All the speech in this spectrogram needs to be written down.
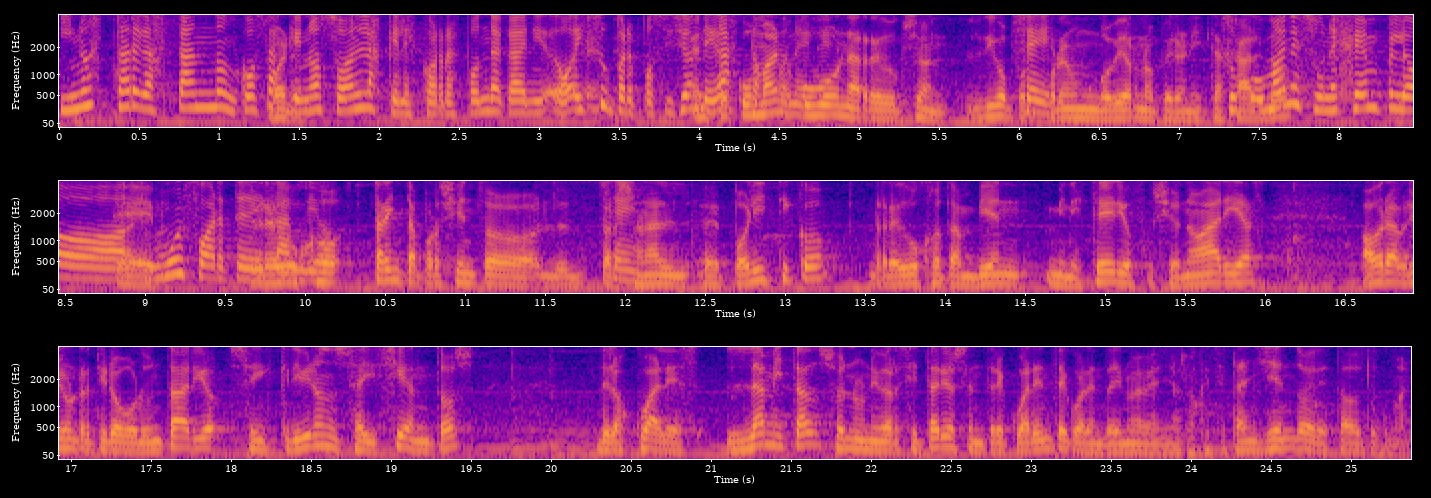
y no estar gastando en cosas que no son las que les corresponde a cada nivel. Hay superposición de gastos. En Tucumán hubo una reducción, digo por poner un gobierno peronista. Tucumán es un ejemplo eh, muy fuerte de redujo 30% el personal eh, político, redujo también ministerio, fusionó áreas. Ahora abrió un retiro voluntario, se inscribieron 600 de los cuales la mitad son universitarios entre 40 y 49 años, los que se están yendo del Estado de Tucumán.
